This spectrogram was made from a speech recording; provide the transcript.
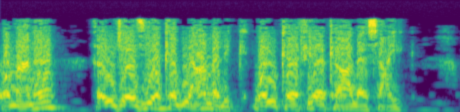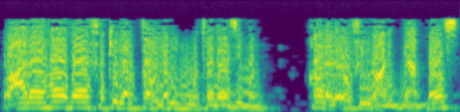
ومعناه فيجازيك بعملك ويكافئك على سعيك. وعلى هذا فكلا القولين متلازم. قال الأوفي عن ابن عباس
